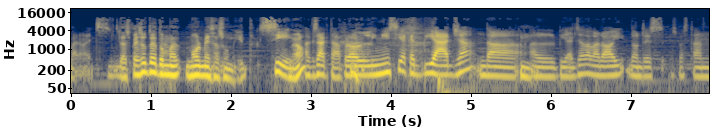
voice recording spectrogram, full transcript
Bueno, ets... Després ho té tot me- molt més assumit. Sí, No? exacte, però l'inici, aquest viatge, de, Mm. el viatge de l'heroi, doncs és, és bastant...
